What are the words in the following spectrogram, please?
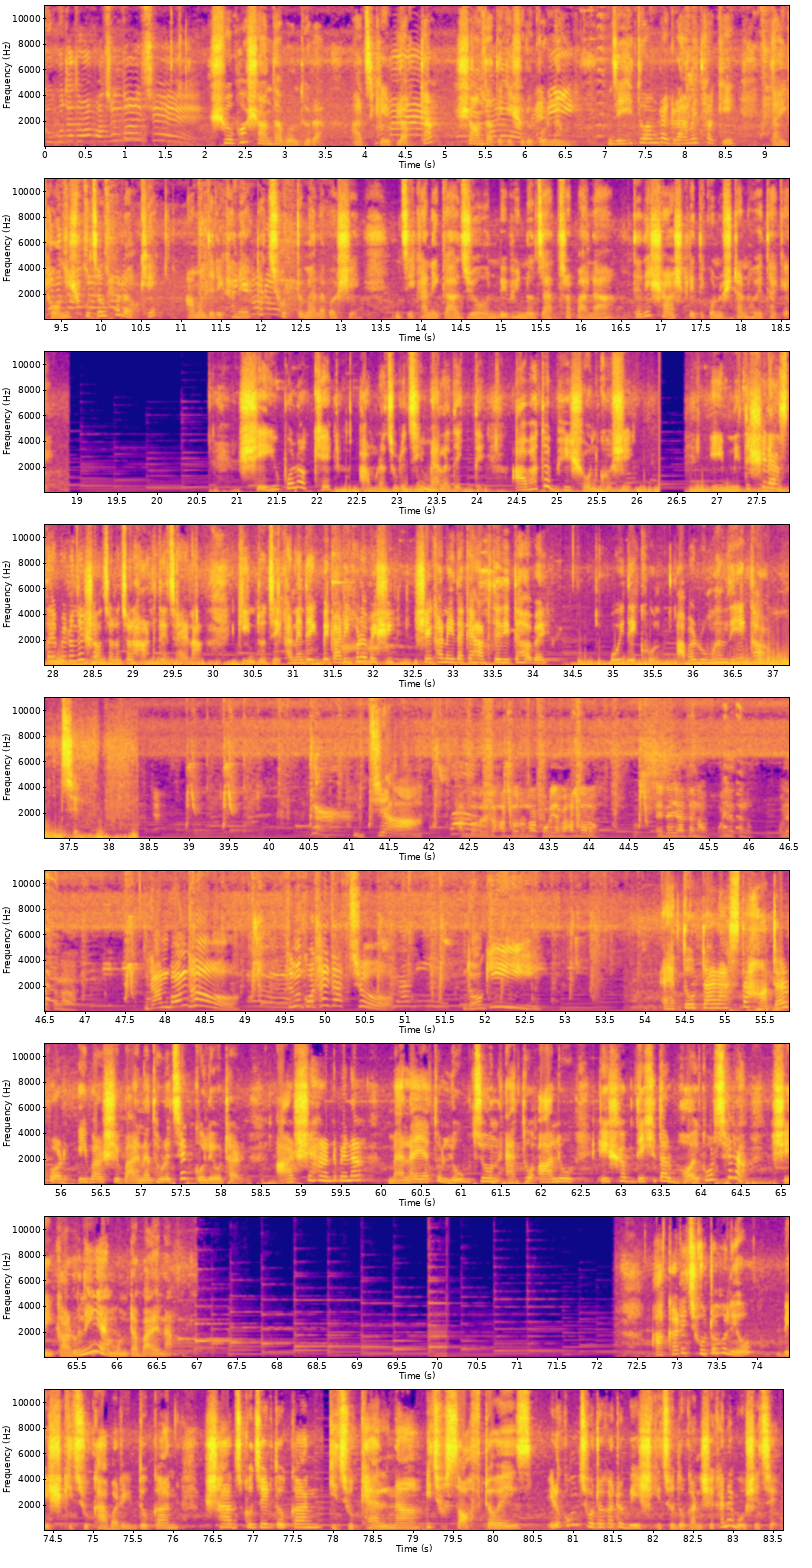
কুকুরটা তোমার পছন্দ হয়েছে? শুভ সন্ধ্যা বন্ধুরা। আজকের ব্লগটা সন্ধ্যা থেকে শুরু করলাম। যেহেতু আমরা গ্রামে থাকি তাই গণেশ পূজা উপলক্ষে আমাদের এখানে একটা ছোট্ট মেলা বসে যেখানে গাজন বিভিন্ন যাত্রাপালা ইত্যাদি সাংস্কৃতিক অনুষ্ঠান হয়ে থাকে। সেই উপলক্ষে আমরা চলেছি মেলা দেখতে। আভা তো ভীষণ খুশি। এমনিতে সে রাস্তায় বেরোলে সচরাচর হাঁটতে চায় না। কিন্তু যেখানে দেখবে গাড়ি ঘোড়া বেশি সেখানেই তাকে হাঁটতে দিতে হবে। ওই দেখুন আবার রুমাল দিয়ে ঘাম মুছছে যা। হাত ধরো এটা হাত ধরো না পড়ে যাবে হাত ধরো। এটাই হাতে না ওই হাতে না ওই হাতে না গান বন্ধ? তুমি কোথায় যাচ্ছ? ডগি। এতটা রাস্তা হাঁটার পর এবার সে বায়না ধরেছে কোলে ওঠার। আর সে হাঁটবে না। মেলায় এত লোকজন, এত আলো, এসব দেখে তার ভয় করছে না? সেই কারণেই এমনটা বায়না। আকারে ছোট হলেও বেশ কিছু খাবারের দোকান, সাজগোজের দোকান, কিছু খেলনা, কিছু সফট টয়েস এরকম ছোটোখাটো বেশ কিছু দোকান সেখানে বসেছে।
